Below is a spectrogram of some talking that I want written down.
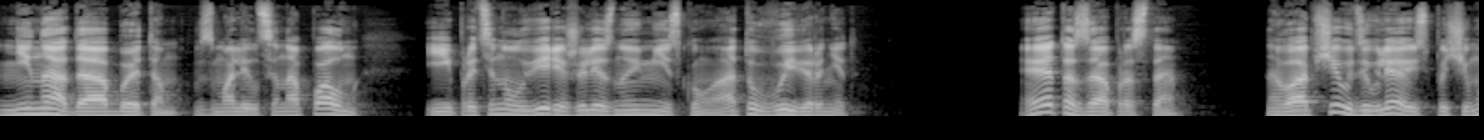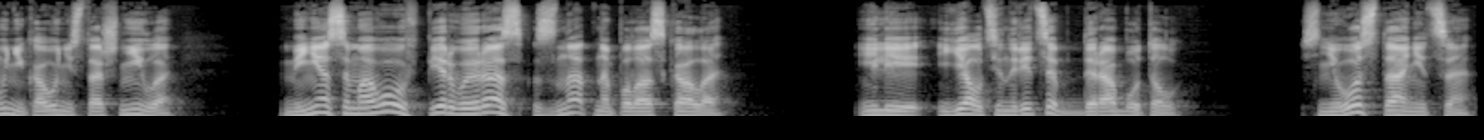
«Не надо об этом», — взмолился Напалм и протянул Вере железную миску, а то вывернет. «Это запросто. Вообще удивляюсь, почему никого не стошнило. Меня самого в первый раз знатно полоскало. Или Ялтин рецепт доработал. С него станется.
